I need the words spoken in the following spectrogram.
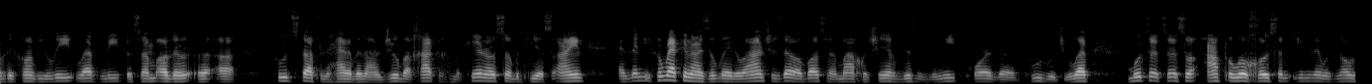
if they come if left meat or some other uh, uh, food stuff and had been on juba and then you can recognize it later on. This is the meat or the food which you left. Even there was no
